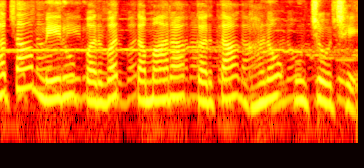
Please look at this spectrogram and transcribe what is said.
છતાં મેરુ પર્વત તમારા કરતા ઘણો ઊંચો છે.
